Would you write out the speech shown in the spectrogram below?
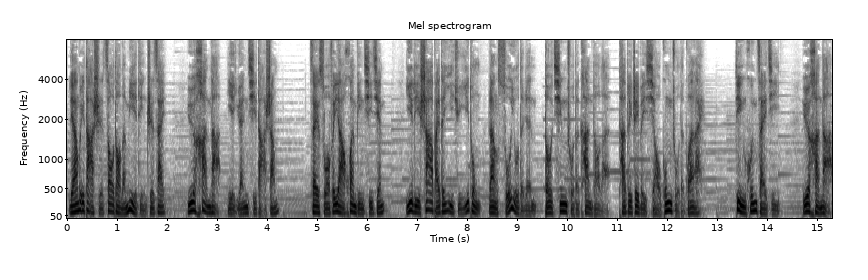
两位大使遭到了灭顶之灾，约翰娜也元气大伤。在索菲亚患病期间，伊丽莎白的一举一动让所有的人都清楚地看到了她对这位小公主的关爱。订婚在即，约翰娜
